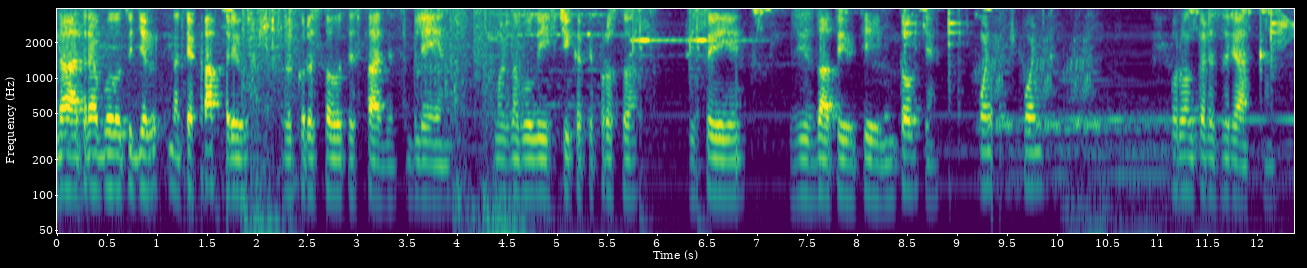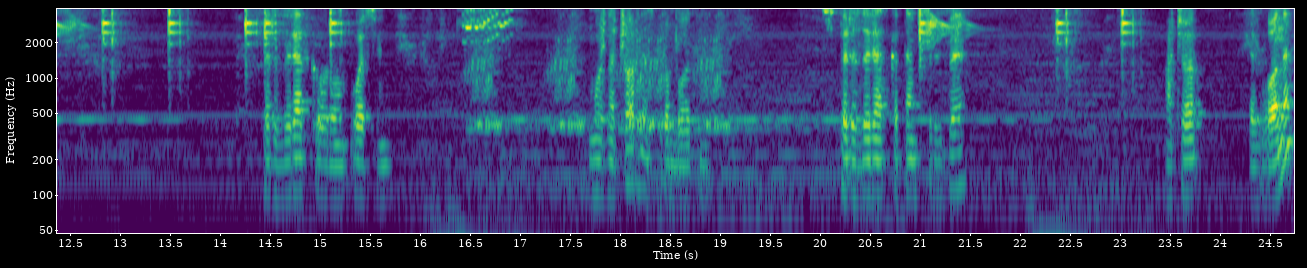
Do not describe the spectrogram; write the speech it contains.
Да, треба було тоді на тих рапторів використовувати стазіс. Блін. Можна було їх чікати просто зі своєї звіздатої цієї вінтовки. Поньк, шпоньк. Урон перезарядка. Перезарядка урон. Ось він. Можна чорний спробувати. Перезарядка темп стрільби. А чо? Червоне?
